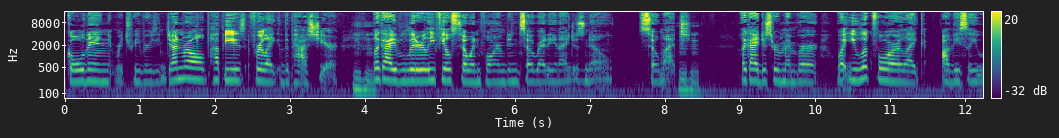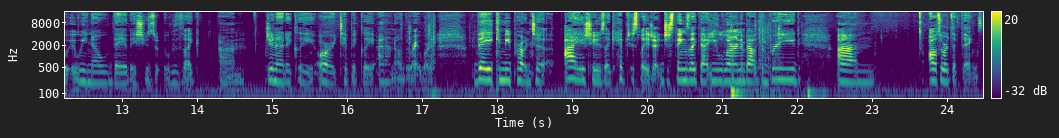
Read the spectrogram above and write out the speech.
golden retrievers in general, puppies for like the past year. Mm-hmm. Like I literally feel so informed and so ready and I just know so much. Mm-hmm. Like I just remember what you look for like obviously we know they have issues with like um genetically or typically, I don't know the right word. They can be prone to eye issues like hip dysplasia, just things like that. You learn about the breed. Um all sorts of things.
